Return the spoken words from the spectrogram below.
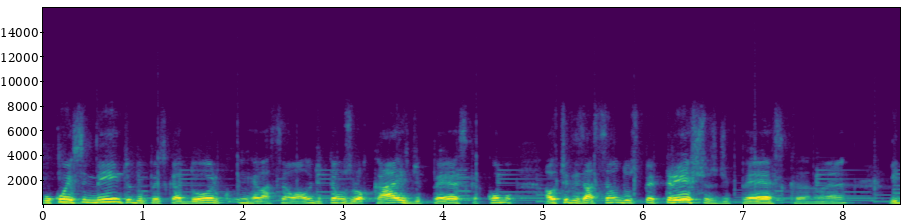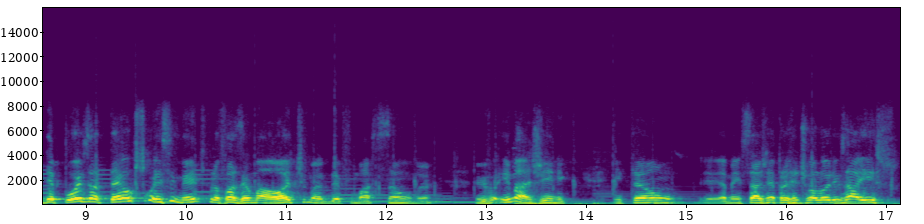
o conhecimento do pescador em relação a onde estão os locais de pesca, como a utilização dos petrechos de pesca, não é? E depois até os conhecimentos para fazer uma ótima defumação, né? Imagine. Então, a mensagem é para a gente valorizar isso.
